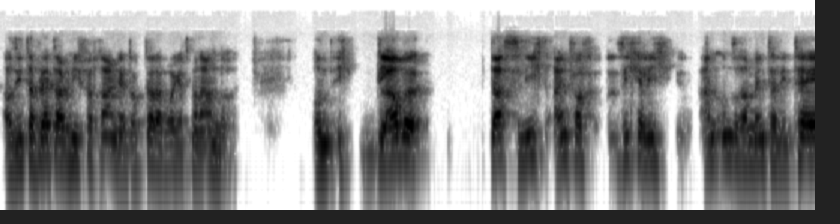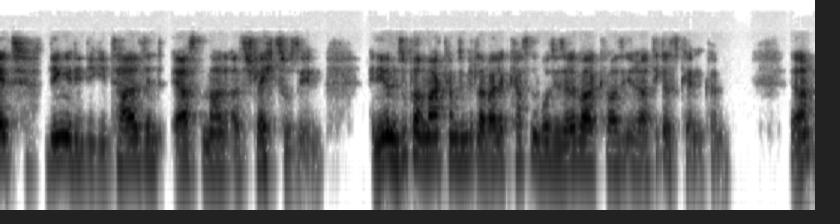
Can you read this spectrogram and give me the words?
also die Tablette habe ich nicht vertragen, Herr Doktor, da brauche ich jetzt mal eine andere. Und ich glaube, das liegt einfach sicherlich an unserer Mentalität, Dinge, die digital sind, erstmal als schlecht zu sehen. In jedem Supermarkt haben Sie mittlerweile Kassen, wo Sie selber quasi Ihre Artikel scannen können. Ja,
